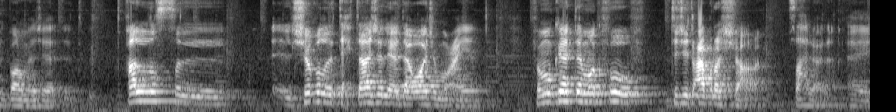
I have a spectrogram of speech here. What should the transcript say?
البرمجة تقلص ال- الشغل اللي تحتاجه لاداء واجب معين فممكن أنت مكفوف تجي تعبر الشارع صح ولا لا؟ أي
